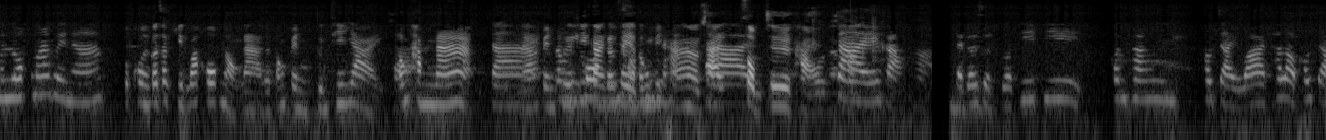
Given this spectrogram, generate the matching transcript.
มันรกมากเลยนะ ทุกคนก็จะคิดว่าโคกหนองนาจะต้องเป็นพื้นที่ใหญ่ใช่ต้องทำนาใช่นะเป็นต้องพื้นมีที่การเกษตรต้องมีพวอ่านี้ใช่สมชื่อเขานะคะใช่ค่ะ แต่โดยส่วนตัวพี่พี่ค่อนข้างเข้าใจว่าถ้าเราเข้าใจ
